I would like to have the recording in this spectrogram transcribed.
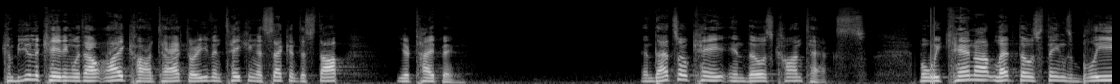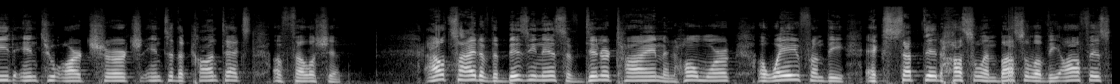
Communicating without eye contact or even taking a second to stop your typing. And that's okay in those contexts. But we cannot let those things bleed into our church, into the context of fellowship outside of the busyness of dinner time and homework, away from the accepted hustle and bustle of the office,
